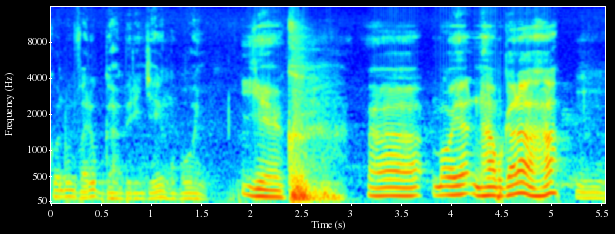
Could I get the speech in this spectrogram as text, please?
ko ndumva ari ubwa mbere ngewe nkubonye? Yego. Ah, ntabwo ari aha Mhm,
